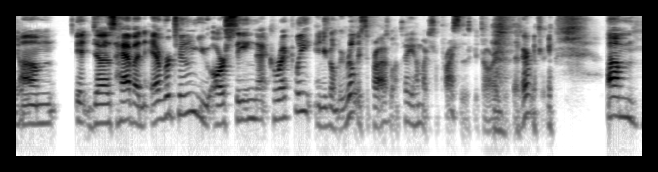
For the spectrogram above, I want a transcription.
Yep. Um, it does have an Evertune. You are seeing that correctly, and you're going to be really surprised when I tell you how much the price of this guitar is at that Evertune. um,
